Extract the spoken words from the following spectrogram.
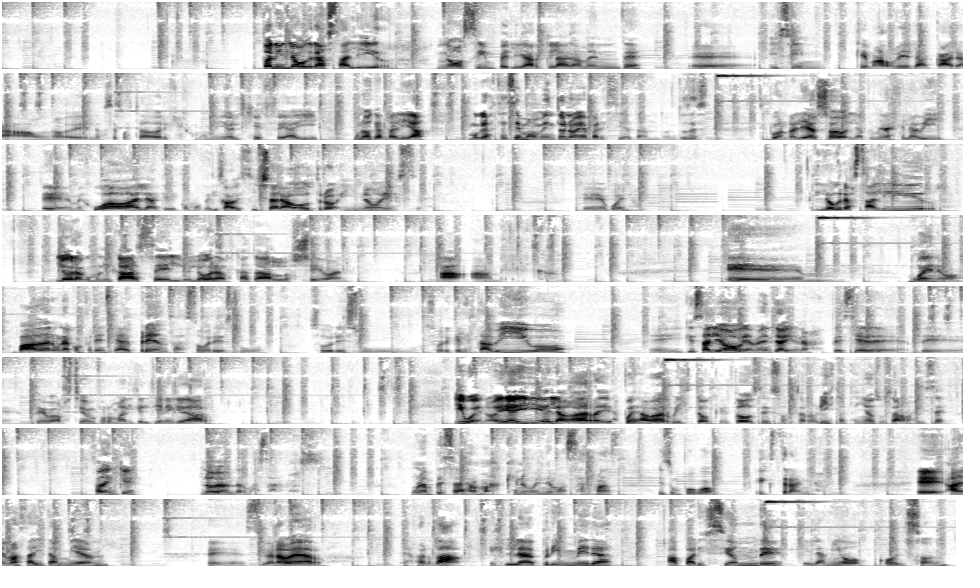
Tony logra salir, no sin pelear claramente, eh, y sin quemarle la cara a uno de los secuestradores que es como medio el jefe ahí. Uno que en realidad como que hasta ese momento no había aparecido tanto. Entonces, tipo, en realidad yo la primera vez que la vi eh, me jugaba la que como que el cabecilla era otro y no ese. Eh, bueno. Logra salir, logra comunicarse, lo logra rescatar, lo llevan a América. Eh, bueno, va a dar una conferencia de prensa sobre su. sobre su. sobre que él está vivo. Eh, y que salió, obviamente, hay una especie de, de, versión formal que él tiene que dar. Y bueno, y ahí él agarra y después de haber visto que todos esos terroristas tenían sus armas, dice, ¿saben qué? No voy a vender más armas. Una empresa de armas que no vende más armas es un poco extraño. Eh, además ahí también, eh, si van a ver, es verdad, es la primera aparición de el amigo Colson,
